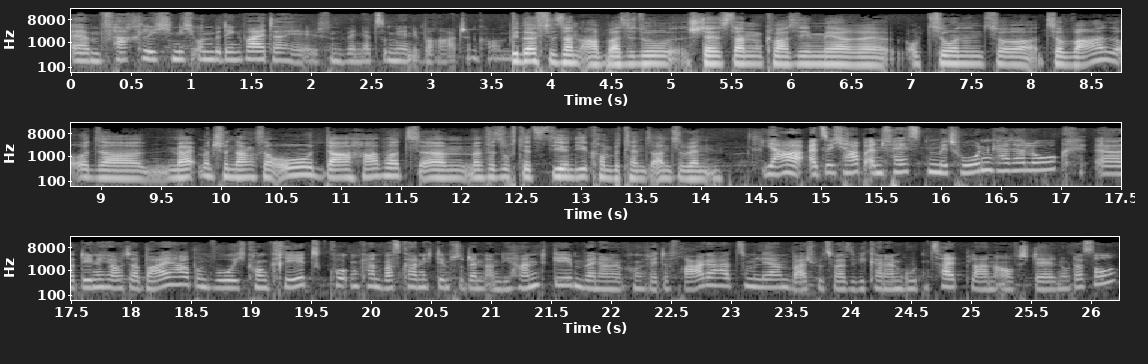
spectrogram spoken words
ähm, fachlich nicht unbedingt weiterhelfen, wenn er zu mir in die Beratung kommt. Wie läuft es dann ab? Also du stellst dann quasi mehrere Optionen zur, zur Wahl oder merkt man schon langsam, oh, da hapert ähm, man versucht jetzt die und die Kompetenz anzuwenden? Ja, also ich habe einen festen Methodenkatalog, äh, den ich auch dabei habe und wo ich konkret gucken kann, was kann ich dem Studenten an die Hand geben, wenn er eine konkrete Frage hat zum Lernen, beispielsweise wie kann er einen guten Zeitplan aufstellen oder so.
